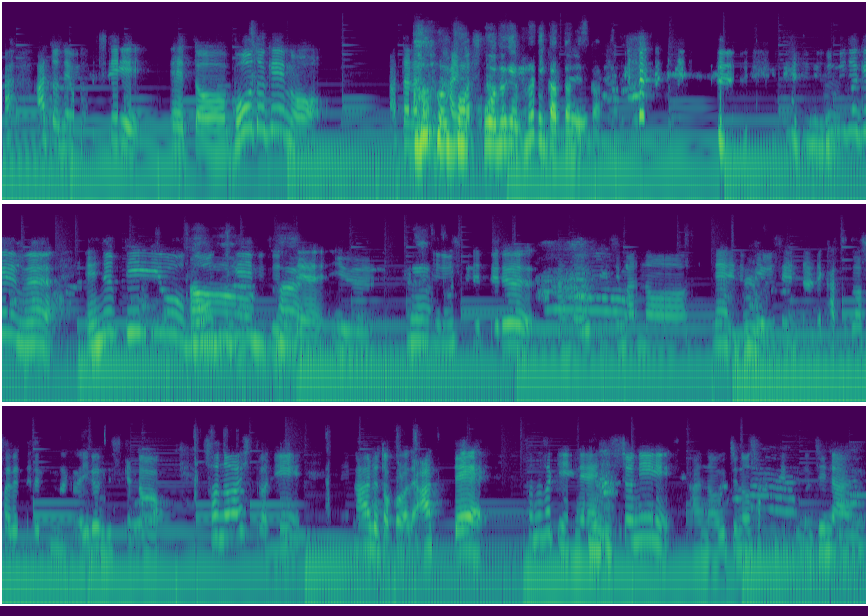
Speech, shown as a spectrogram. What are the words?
ああとね私えっ、ー、とボードゲームを新しく買いました。ボードゲーム何買ったんですか？ボードゲーム NPO ボードゲームズっていう活動されてるあの浮島のね NPO センターで活動されてる方がいるんですけど、その人にあるところで会ってその時にね、一緒にあのうちの3年生の次男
